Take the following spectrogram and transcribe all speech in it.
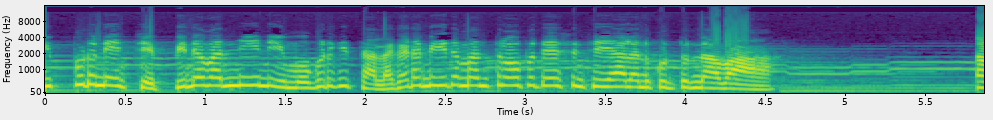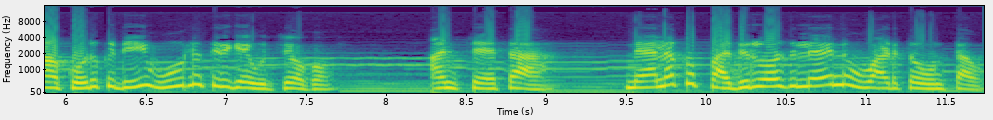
ఇప్పుడు నేను చెప్పినవన్నీ నీ మొగుడికి తలగడ మీద మంత్రోపదేశం చేయాలనుకుంటున్నావా? నా కొడుకుది ఊర్లు తిరిగే ఉద్యోగం. అంచేత నెలకు పది రోజులే నువ్వు వాడితో ఉంటావు.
